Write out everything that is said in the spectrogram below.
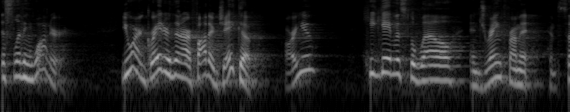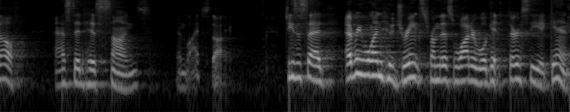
this living water? You aren't greater than our father Jacob, are you? He gave us the well and drank from it himself, as did his sons and livestock. Jesus said, Everyone who drinks from this water will get thirsty again.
